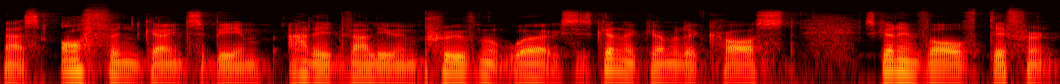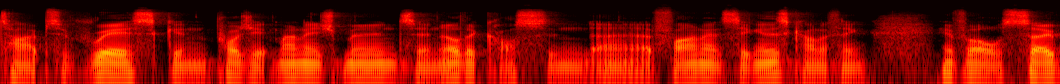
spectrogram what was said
That's often going to be added value improvement works. It's going to come at a cost. It's going to involve different types of risk and project management and other costs and uh, financing and this kind of thing involved. So,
